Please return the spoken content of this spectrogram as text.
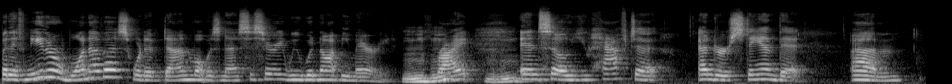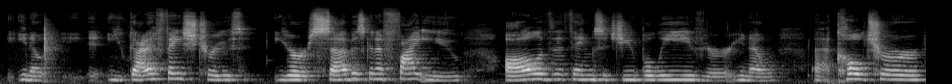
But if neither one of us would have done what was necessary, we would not be married, mm-hmm. right? Mm-hmm. And so you have to understand that, um, you know, you got to face truth. Your sub is going to fight you. All of the things that you believe, your, you know, uh, culture,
